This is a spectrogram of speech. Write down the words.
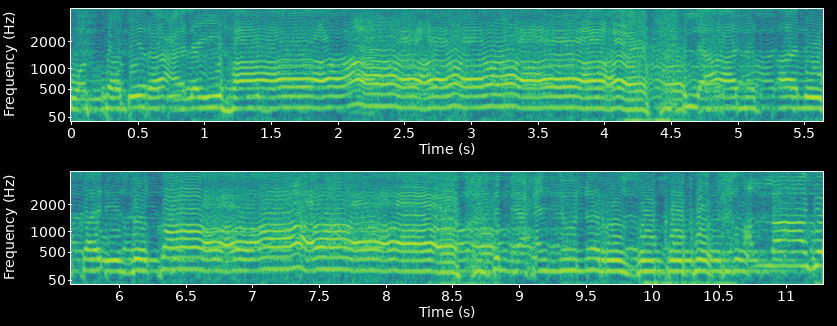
വസ്തബിർ അലൈഹാ لا نسألك رزقا نحن نرزقك അള്ളാഹു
